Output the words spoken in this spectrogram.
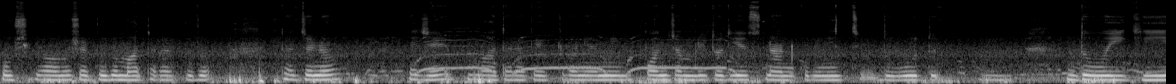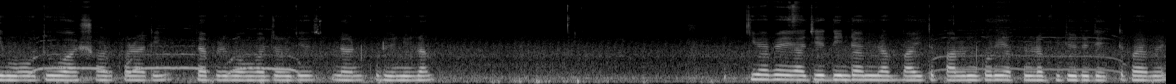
কৌশিকী অমাবস্যার পুজো, মা তারার পুজো। তার জন্য যে মা তারাকে একটুখানি আমি পঞ্চামৃত দিয়ে স্নান করে নিচ্ছি। দুধ, দই, ঘি, মধু আর শর্করা দিই তারপরে গঙ্গা জল দিয়ে স্নান করিয়ে নিলাম। কীভাবে আজকের দিনটা আমরা বাড়িতে পালন করি আপনারা ভিডিওটি দেখতে পারবেন।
